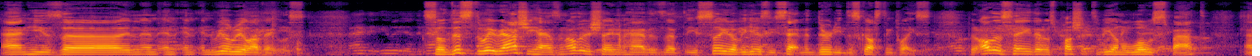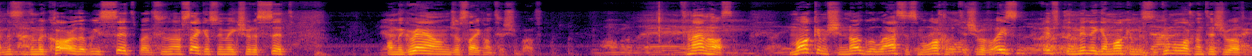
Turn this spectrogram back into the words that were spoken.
and he's uh, in, in, in, in real, real Avelis. So this, the way Rashi has and other Shainim have, is that the Yisayid over here is he sat in a dirty, disgusting place. But others say that it was Pasha to be on a low spot, and this is the Makar that we sit, but this is our second, so we make sure to sit on the ground, just like on Tisha B'Av. If the minig mokim is to do malach on Tisha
